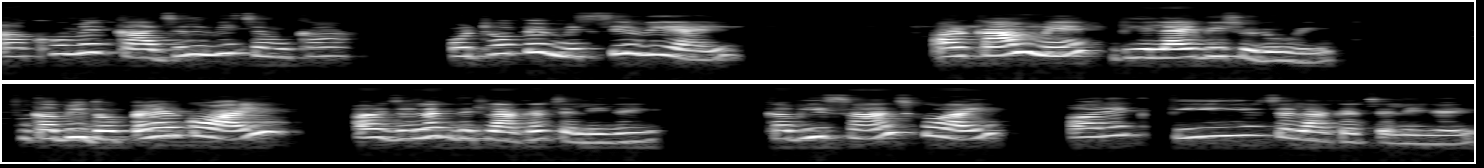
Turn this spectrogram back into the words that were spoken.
आँखों में काजल भी चमका, ओठों पे मिस्सी भी आई और काम में ढिलाई भी शुरू हुई। कभी दोपहर को आई और झलक दिखलाकर चली गई। कभी साँझ को आई और एक तीर चलाकर चली गई।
